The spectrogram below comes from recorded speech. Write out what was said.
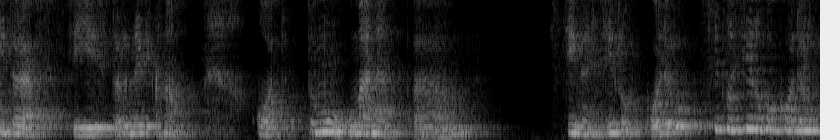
і дерев з цієї сторони вікна. От, тому у мене е, стіни сірого кольору, світло-сірого кольору,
